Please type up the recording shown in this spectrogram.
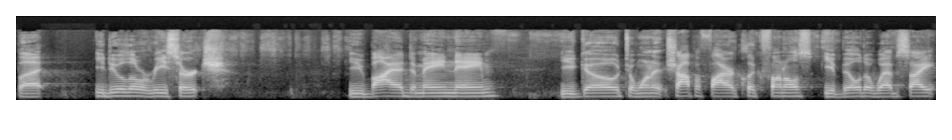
but you do a little research. You buy a domain name. You go to one of Shopify or ClickFunnels. You build a website.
